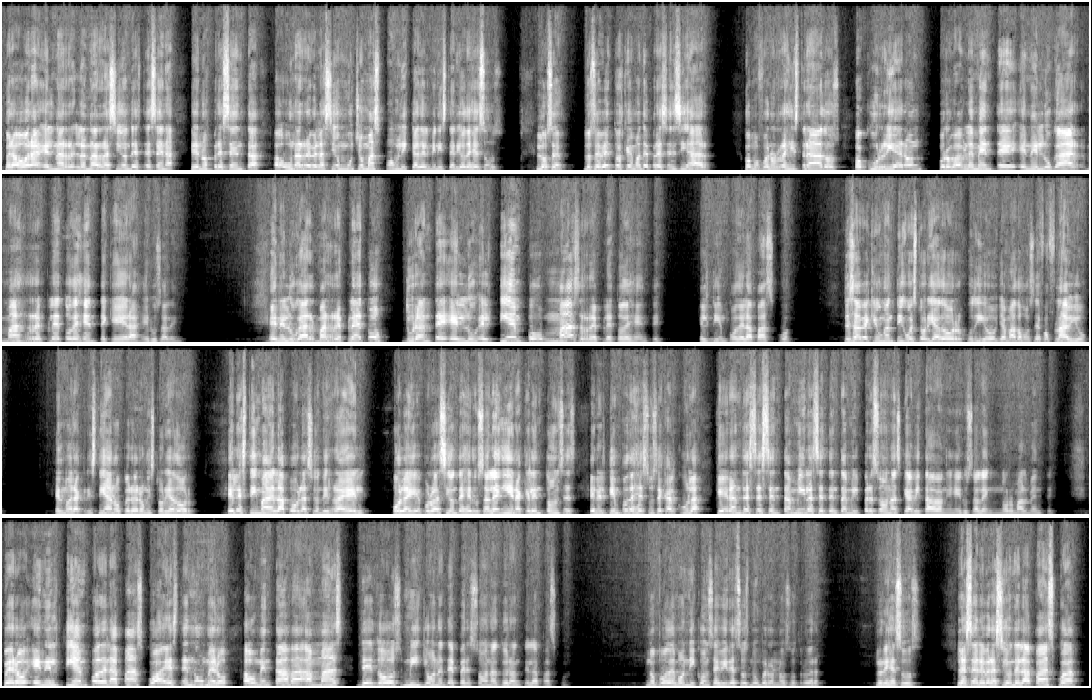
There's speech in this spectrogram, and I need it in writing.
Pero ahora la narración de esta escena nos presenta una revelación mucho más pública del ministerio de Jesús. Los, los eventos que hemos de presenciar, como fueron registrados, ocurrieron probablemente en el lugar más repleto de gente que era Jerusalén. En el lugar más repleto durante el, el tiempo más repleto de gente, el tiempo de la Pascua. Usted sabe que un antiguo historiador judío llamado Josefo Flavio, él no era cristiano, pero era un historiador, él estima la población de Israel o la población de Jerusalén. Y en aquel entonces, en el tiempo de Jesús, se calcula que eran de 60 mil a 70 mil personas que habitaban en Jerusalén normalmente. Pero en el tiempo de la Pascua, este número aumentaba a más de 2 millones de personas durante la Pascua. No podemos ni concebir esos números nosotros, ¿verdad? Gloria a Jesús. La celebración de la Pascua,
